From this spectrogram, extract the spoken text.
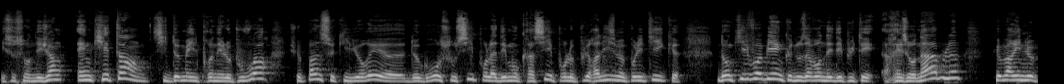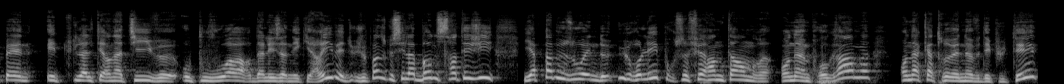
et ce sont des gens inquiétants. Si demain ils prenaient le pouvoir, je pense qu'il y aurait euh, de gros soucis pour la démocratie et pour le pluralisme politique. Donc il voit bien que nous avons des députés raisonnables, que Marine Le Pen est l'alternative au pouvoir dans les années qui arrivent, et je pense que c'est la bonne stratégie. Il n'y a pas besoin de hurler pour se faire entendre. On a un programme, On a 89 députés.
